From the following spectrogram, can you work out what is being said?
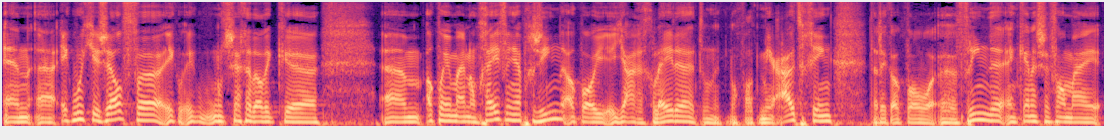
En uh, ik moet jezelf, uh, ik, ik moet zeggen dat ik uh, um, ook wel in mijn omgeving heb gezien, ook wel jaren geleden, toen ik nog wat meer uitging, dat ik ook wel vrienden en kennissen van mij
